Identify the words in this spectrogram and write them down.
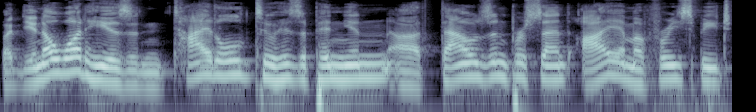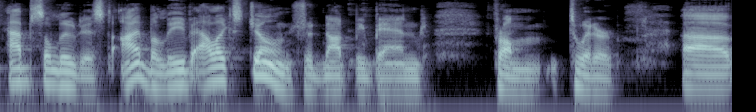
but you know what? He is entitled to his opinion a thousand percent. I am a free speech absolutist. I believe Alex Jones should not be banned from Twitter. Uh,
